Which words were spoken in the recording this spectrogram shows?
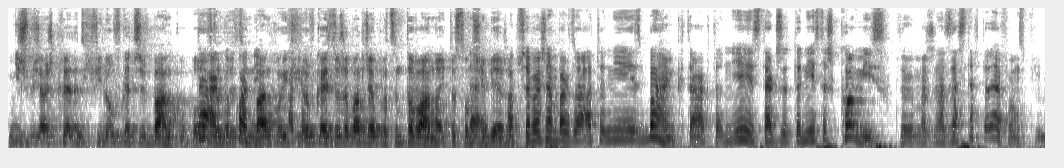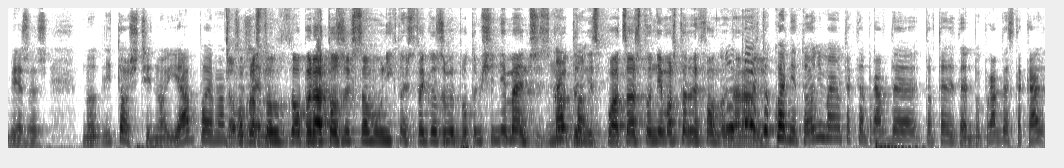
niż wziąć kredyt chwilówkę czy w banku, bo tak, w banku i chwilówka to... jest dużo bardziej oprocentowana i to stąd tak. się bierze. A przepraszam bardzo, a to nie jest bank, tak? To nie jest tak, że to nie jest też komis, który masz na zastaw telefon bierzesz. No litości, no ja powiem wam No po prostu operatorzy chcą uniknąć tego, żeby potem się nie męczyć. Skoro no to... ty nie spłacasz, to nie masz telefonu no na tak, razie. dokładnie, to oni mają tak naprawdę, to wtedy ten, bo prawda jest taka,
